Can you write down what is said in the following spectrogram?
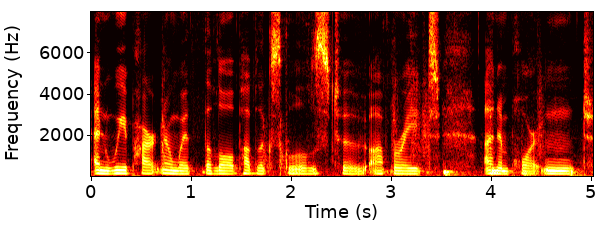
and we partner with the Lowell Public Schools to operate an important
